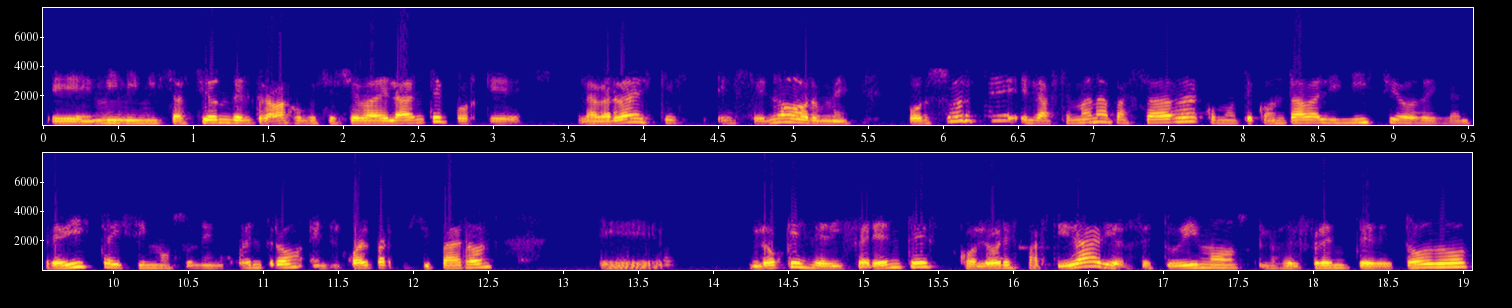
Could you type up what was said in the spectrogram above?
eh, minimización del trabajo que se lleva adelante, porque la verdad es que es, es enorme. Por suerte, la semana pasada, como te contaba al inicio de la entrevista, hicimos un encuentro en el cual participaron eh, bloques de diferentes colores partidarios. Estuvimos los del Frente de Todos,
